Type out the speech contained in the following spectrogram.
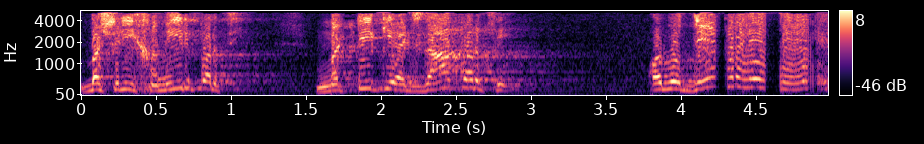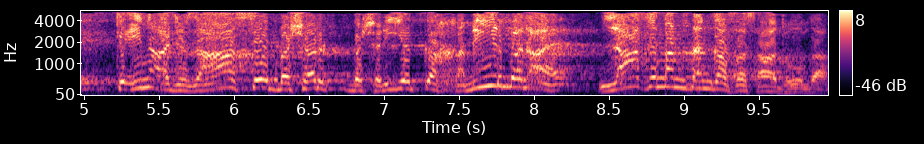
بشری خمیر پر تھی، مٹی کی اجزاء پر تھی۔ اور وہ دیکھ رہے تھے کہ ان اجزاء سے بشر، بشریت کا خمیر بنا ہے لازمن دنگا فساد ہوگا۔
